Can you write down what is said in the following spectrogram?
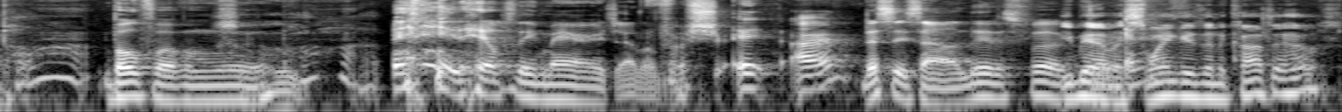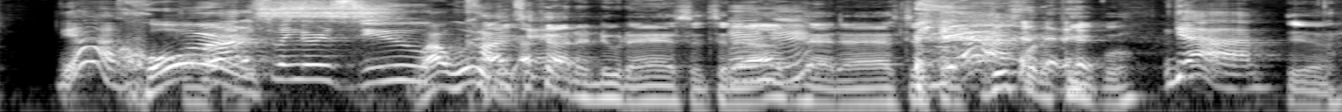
Pull up. Both of them will. it helps their marriage. I don't know. For sure. It, I, That shit sound lit as fuck. You been having swingers in the content house? yeah. Of course. A lot of swingers do Why would you? I. I kind of knew the answer to that. I Mm-hmm. had to ask just for, just for the people. yeah. Yeah.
